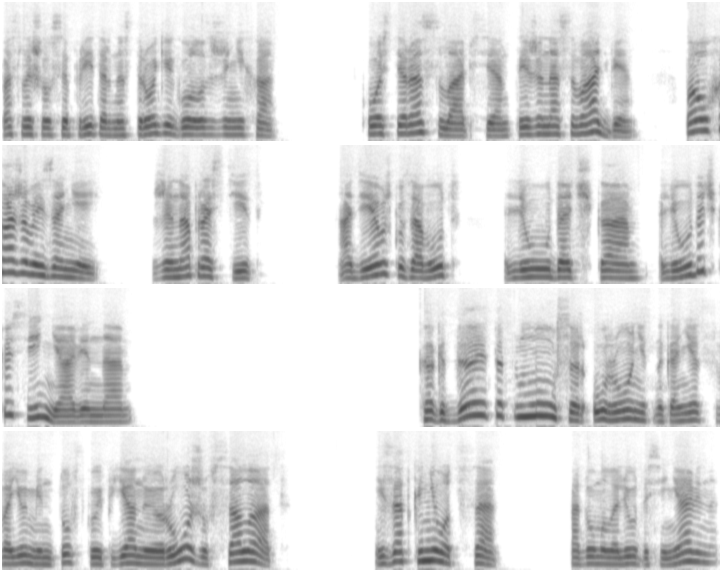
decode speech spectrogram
Послышался приторно-строгий голос жениха. «Костя, расслабься, ты же на свадьбе. Поухаживай за ней. Жена простит. А девушку зовут Людочка, Людочка Синявина». Когда этот мусор уронит, наконец, свою ментовскую пьяную рожу в салат и заткнется, — подумала Люда Синявина,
